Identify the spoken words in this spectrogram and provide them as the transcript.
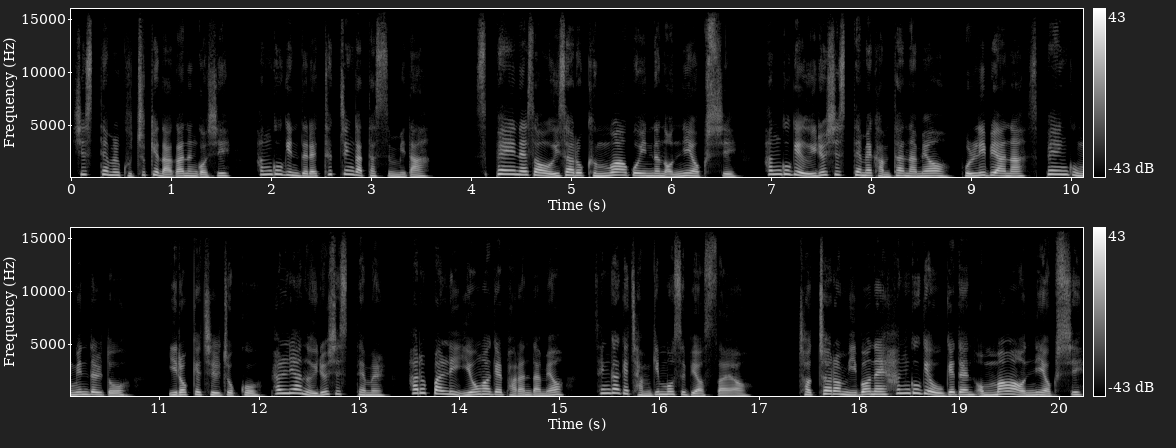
시스템을 구축해 나가는 것이 한국인들의 특징 같았습니다. 스페인에서 의사로 근무하고 있는 언니 역시 한국의 의료 시스템에 감탄하며 볼리비아나 스페인 국민들도 이렇게 질 좋고 편리한 의료 시스템을 하루빨리 이용하길 바란다며 생각에 잠긴 모습이었어요. 저처럼 이번에 한국에 오게 된 엄마와 언니 역시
